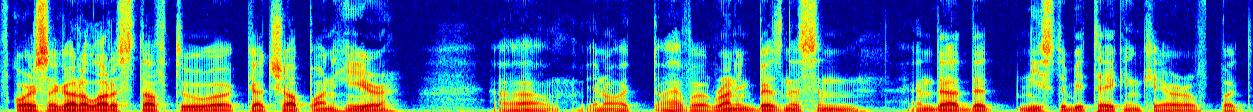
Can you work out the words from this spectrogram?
Of course, I got a lot of stuff to uh, catch up on here. Uh, you know, I, I have a running business and and that that needs to be taken care of. But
